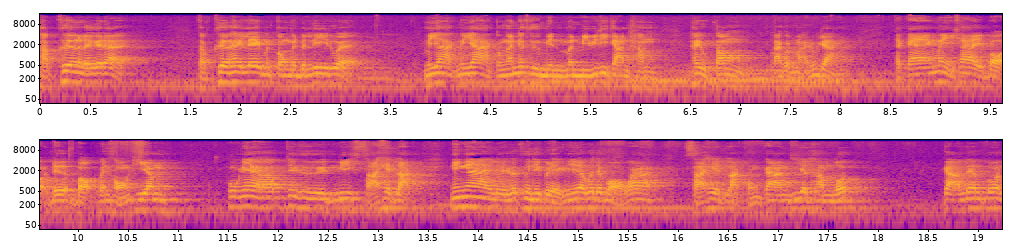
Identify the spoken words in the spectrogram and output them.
สับเครื่องเลยก็ได้ สับเครื่องให้เลขมันตรงเป็นเบลลี่ด้วยอืมไม่ยากไม่ยากตรงนั้นก็คือมันมันมีวิธีการทำให้ถูกต้องตามกฎหมายทุกอย่าง แต่แกงไม่ใช่เบาะเดอะเบาะเป็นของเทียม พวกเนี้ยครับที่คือมีสาเหตุหลักง่าย ๆ เลยก็คือในเบรกนี้เราก็จะบอกว่าสาเหตุหลักของการที่จะทำรถการเริ่มต้น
